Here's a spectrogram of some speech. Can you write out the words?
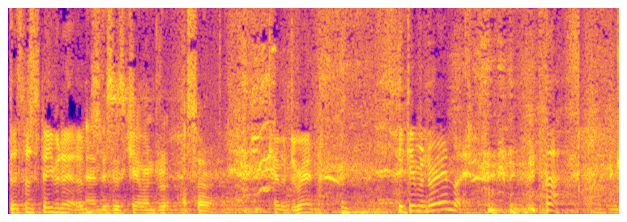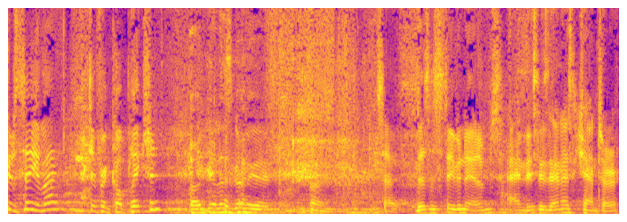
This is Steven Adams. And this is Kevin. Dur- oh, sorry. Kevin Durant. You're Kevin Durant, mate. Good to see you, mate. Different complexion. Okay, let's go again. So, this is Steven Adams. And this is Enes Kanter.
